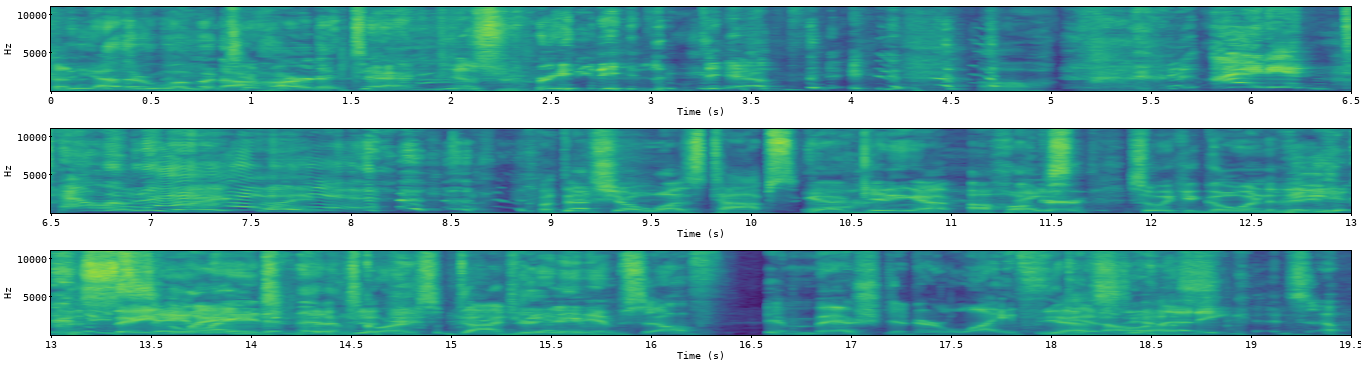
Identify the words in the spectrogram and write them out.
the other woman a heart attack just reading the damn thing. Oh, I didn't tell him that. But that show was tops. Yeah, Yeah. getting a, a hooker so he could go into the, the same, Same lane, and then of course Dodger getting game. himself enmeshed in her life. Yes, you know, yes. and then he gets a,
